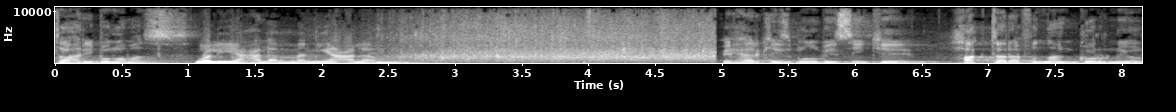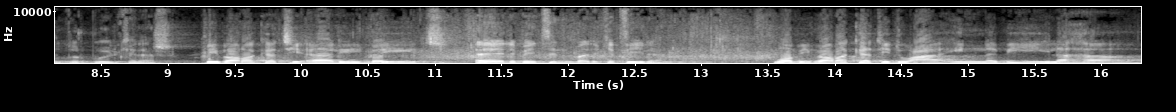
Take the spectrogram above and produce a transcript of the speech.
tahrip olamaz. وليعلم من يعلم Ve herkes bunu bilsin ki hak tarafından korunuyordur bu ülkeler. ببركة آل البيت Ehl-i Beyt'in bereketiyle وببركة دعاء النبي لها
